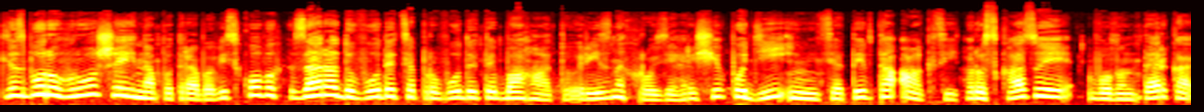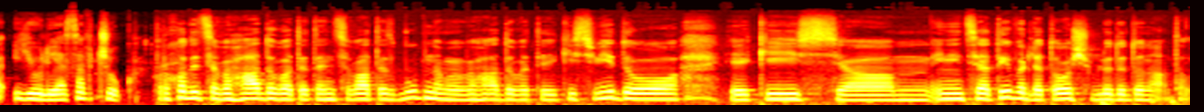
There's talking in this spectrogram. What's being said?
Для збору грошей на потреби військових зараз доводиться проводити багато різних розіграшів, подій, ініціатив та акцій, розказує волонтерка Юлія Савчук. Приходиться вигадувати, танцювати з бубнами, вигадувати якісь відео, якісь ем, ініціативи для того, щоб люди донатили.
